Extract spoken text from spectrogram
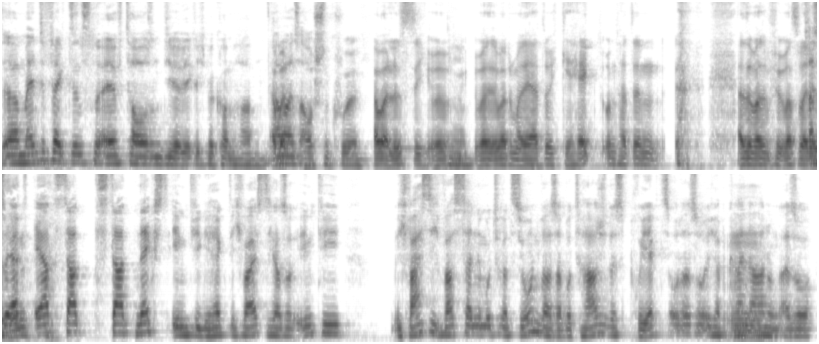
äh, im Endeffekt sind es nur 11.000, die wir wirklich bekommen haben. Aber, Aber- ist auch schon cool. Aber lustig, äh, warte mal, der hat euch gehackt und hat dann, also was, was war Also der er hat, er hat Start, Start Next irgendwie gehackt. Ich weiß nicht, also irgendwie, ich weiß nicht, was seine Motivation war. Sabotage des Projekts oder so. Ich habe keine Mhm. Ahnung. Also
